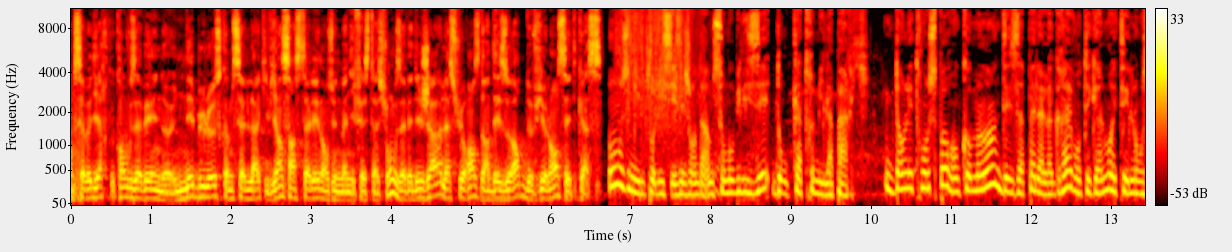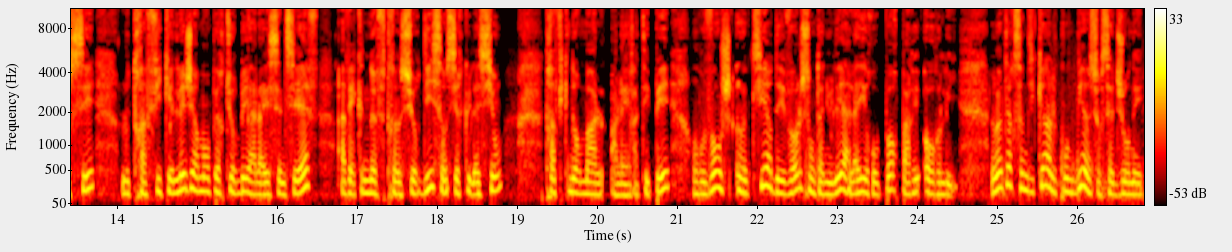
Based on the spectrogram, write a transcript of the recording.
Donc ça veut dire que quand vous avez une, nébuleuse comme celle-là qui vient s'installer dans une manifestation, vous avez déjà l'assurance d'un désordre, de violence et de casse. 11 000 policiers et gendarmes sont mobilisés, dont 4 000 à Paris. Dans les transports en commun, des appels à la grève ont également été lancés. Le trafic est légèrement perturbé à la SNCF, avec 9 trains sur 10 en circulation. Trafic normal à la RATP. En revanche, un tiers des vols sont annulés à l'aéroport Paris-Orly. L'intersyndicale compte bien sur cette journée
